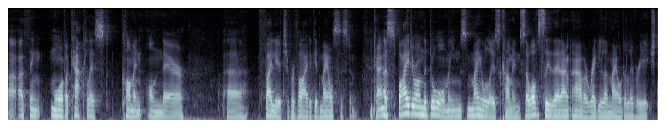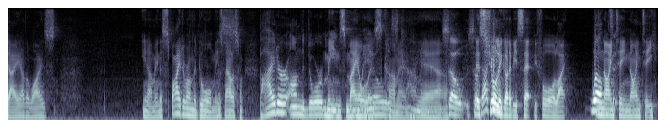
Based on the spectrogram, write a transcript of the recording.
I, I think more of a capitalist comment on their uh, failure to provide a good mail system. Okay. A spider on the door means mail is coming. So obviously they don't have a regular mail delivery each day. Otherwise, you know, I mean, a spider on the door means mail is coming. Spider on the door Means mail is mail coming, yeah. So, so it's surely could- got to be set before like well, 1990.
